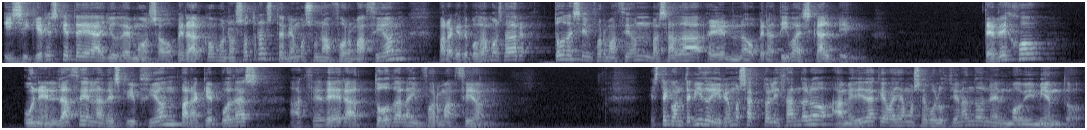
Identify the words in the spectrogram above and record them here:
Y si quieres que te ayudemos a operar como nosotros, tenemos una formación para que te podamos dar toda esa información basada en la operativa scalping. Te dejo un enlace en la descripción para que puedas acceder a toda la información. Este contenido iremos actualizándolo a medida que vayamos evolucionando en el movimiento.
